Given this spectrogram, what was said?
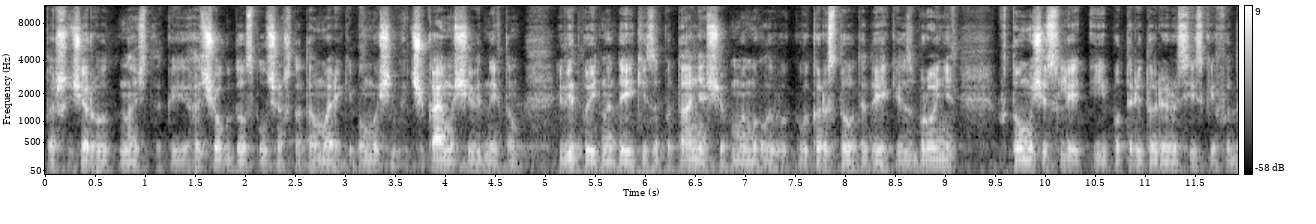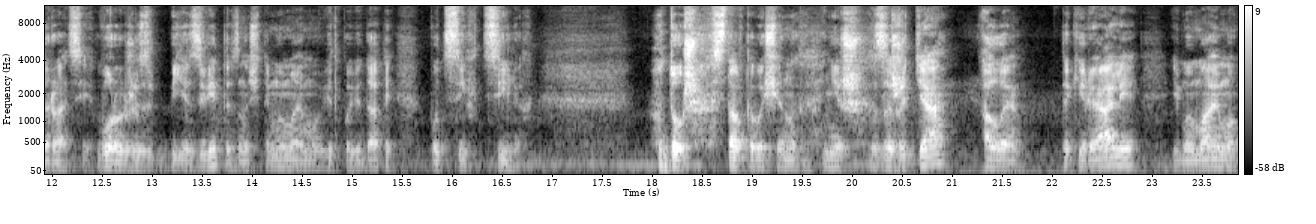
першу чергу, значить, такий гачок до Сполучених Штатів Америки, бо ми чекаємо ще від них там відповідь на деякі запитання, щоб ми могли використовувати деякі озброєння, в тому числі і по території Російської Федерації. Ворог же з- б'є звідти, значить, і ми маємо відповідати по цих цілях. Отож, ставка вища ніж за життя, але такі реалії, і ми маємо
